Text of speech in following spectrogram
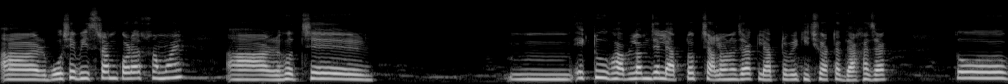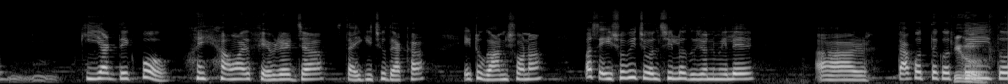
আর বসে বিশ্রাম করার সময় আর হচ্ছে একটু ভাবলাম যে ল্যাপটপ চালানো যাক ল্যাপটপে কিছু একটা দেখা যাক। তো কী আর দেখব? আমার ফেভারেট যা তাই কিছু দেখা একটু গান শোনা বাস এইসবই চলছিল দুজন মিলে। আর তা করতে করতেই তো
